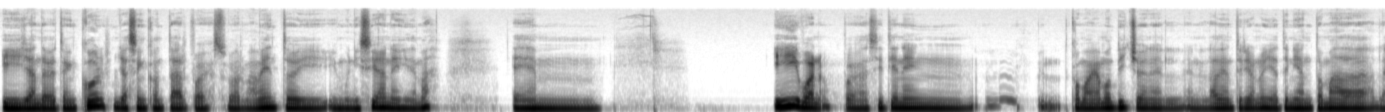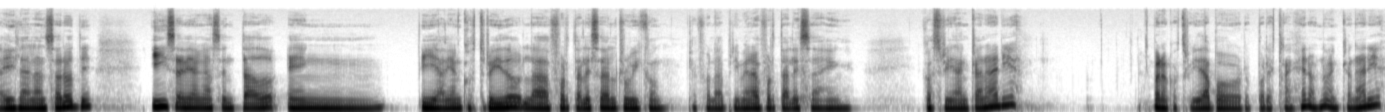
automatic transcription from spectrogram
y Jean de Betancourt, ya sin contar pues su armamento y, municiones y demás. Em, y bueno, pues así tienen, como habíamos dicho en el, en el audio anterior, ¿no? ya tenían tomada la isla de Lanzarote y se habían asentado en, y habían construido la fortaleza del Rubicón, que fue la primera fortaleza en, construida en Canarias, bueno, construida por, extranjeros, ¿no? En Canarias,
